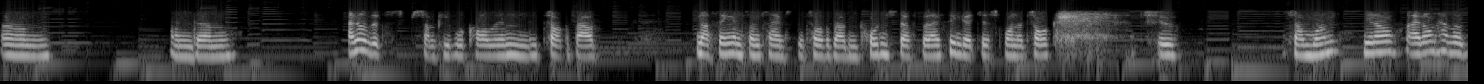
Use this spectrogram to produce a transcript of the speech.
Um, and um, I know that some people call in and they talk about nothing, and sometimes they talk about important stuff, but I think I just want to talk to someone, you know. I don't have a,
